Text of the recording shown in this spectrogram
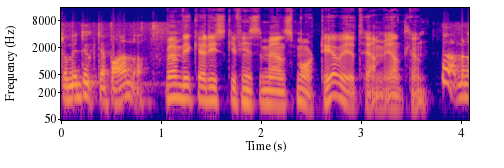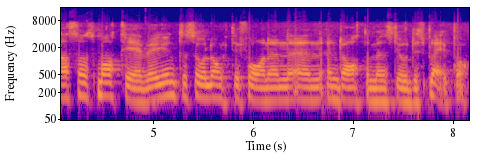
de är duktiga på annat. Men vilka risker finns det med en smart-tv i ett hem egentligen? Ja, men alltså en smart-tv är ju inte så långt ifrån en, en, en dator med en stor display på.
